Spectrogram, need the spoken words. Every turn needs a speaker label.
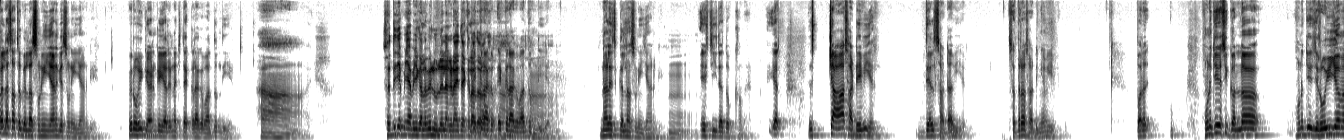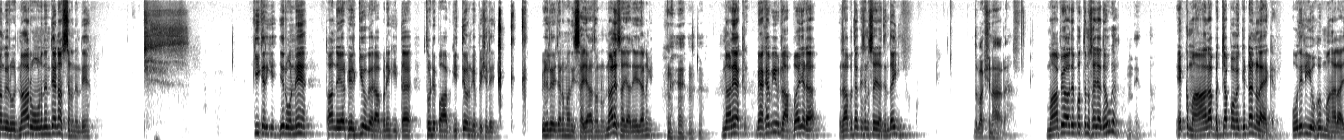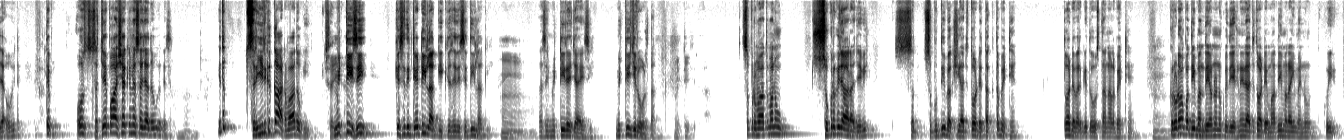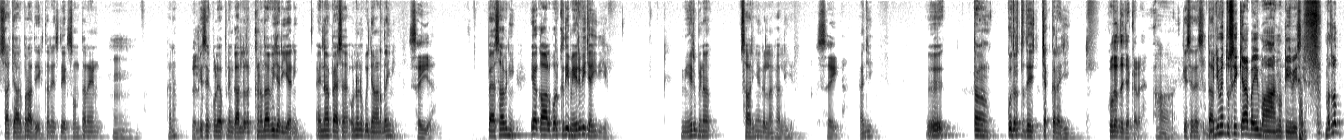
Speaker 1: ਪਹਿਲਾਂ ਸਾਥੋਂ ਗੱਲਾਂ ਸੁਣੀ ਜਾਣਗੇ ਸੁਣੀ ਜਾਣਗੇ। ਫਿਰ ਉਹੀ ਕਹਿਣਗੇ ਯਾਰ ਇਹਨਾਂ 'ਚ ਤਾਂ ਇੱਕ ਰਗ ਵੱਧ ਹੁੰਦੀ ਹੈ।
Speaker 2: ਹਾਂ। ਸਿੱਧੀ ਜੇ ਪੰਜਾਬੀ ਚ ਗੱਲ ਵੀ ਲੂਲੇ ਲੰਗੜਾ ਤੇ ਇੱਕ
Speaker 1: ਰਗ ਇੱਕ ਰਗ ਵੱਧ ਹੁੰਦੀ ਹੈ। ਨਾਲੇ ਗੱਲਾਂ ਸੁਣੀ ਜਾਣਗੇ।
Speaker 2: ਹੂੰ।
Speaker 1: ਇਸ ਚੀਜ਼ ਦਾ ਦੁੱਖ ਆਉਂਦਾ। ਯਾਰ ਚਾਹ ਸਾਡੇ ਵੀ ਹੈ ਦਿਲ ਸਾਡਾ ਵੀ ਹੈ ਸਦਰਾ ਸਾਡੀਆਂ ਵੀ ਹੈ। ਪਰ ਹੁਣ ਜੇ ਅਸੀਂ ਗੱਲਾਂ ਹੁਣ ਜੇ ਰੋਈ ਜਾਵਾਂਗੇ ਰੋ ਨਾ ਰੋਣ ਦਿੰਦੇ ਆ ਨਾ ਹੱਸਣ ਦਿੰਦੇ ਆ। ਕੀ ਕਰੀਏ? ਜੇ ਰੋਨੇ ਆ ਤਾਂ ਆਂਦੇ ਯਾਰ ਫਿਰ ਕੀ ਹੋ ਗਿਆ? ਰੱਬ ਨੇ ਕੀਤਾ ਤੁਹਾਡੇ ਪਾਪ ਕੀਤੇ ਹੋਣਗੇ ਪਿਛਲੇ। ਪਿਛਲੇ ਜਨਮਾਂ ਦੀ ਸਜ਼ਾ ਤੁਹਾਨੂੰ ਨਾਲੇ ਸਜ਼ਾ ਦੇ ਜਾਣਗੇ। ਨਾਲੇ ਮੈਂ ਕਿਹਾ ਵੀ ਰੱਬ ਆ ਜਿਹੜਾ ਰੱਬ ਤਾਂ ਕਿਸੇ ਨੂੰ ਸਜ਼ਾ ਦਿੰਦਾ ਹੀ ਨਹੀਂ।
Speaker 2: ਦਬਖਸ਼ਨਹਾਰ ਹੈ
Speaker 1: ਮਾਂ ਪਿਓ ਆਪਦੇ ਪੁੱਤ ਨੂੰ ਸਜ਼ਾ ਦੇਊਗਾ?
Speaker 2: ਨਹੀਂ
Speaker 1: ਇੱਕ ਮਾਂ ਦਾ ਬੱਚਾ ਭਾਵੇਂ ਕਿੱਡਾ ਨਲਾਇਕ ਹੈ ਉਹਦੇ ਲਈ ਉਹ ਮਹਾਰਾਜਾ ਉਹੀ ਤੇ। ਉਹ ਸੱਚੇ ਪਾਤਸ਼ਾਹ ਕਿਵੇਂ ਸਜ਼ਾ ਦੇਊਗਾ ਕਿਸੇ ਨੂੰ? ਇਹ ਤਾਂ ਸਰੀਰਕ ਘਾਟਵਾਦ ਹੋ ਗਈ। ਮਿੱਟੀ ਸੀ ਕਿਸੇ ਦੀ ਟੇਢੀ ਲੱਗ ਗਈ ਕਿਸੇ ਦੀ ਸਿੱਧੀ ਲੱਗ ਗਈ।
Speaker 2: ਹੂੰ।
Speaker 1: ਅਸੀਂ ਮਿੱਟੀ ਦੇ ਜਾਏ ਸੀ ਮਿੱਟੀ 'ਚ ਰੋਲਤਾ
Speaker 2: ਮਿੱਟੀ ਚ।
Speaker 1: ਸੋ ਪ੍ਰਮਾਤਮਾ ਨੂੰ ਸ਼ੁਕਰਗੁਜ਼ਾਰ ਆ ਜੇ ਵੀ ਸਬੁੱਧੀ ਬਖਸ਼ੀ ਅੱਜ ਤੁਹਾਡੇ ਤੱਕ ਤਾਂ ਬੈਠੇ ਆ ਤੁਹਾਡੇ ਵਰਗੇ ਦੋਸਤਾਂ ਨਾਲ ਬੈਠੇ ਆ
Speaker 2: ਹੂੰ।
Speaker 1: ਕਰੋੜਾਂਪਤੀ ਬੰਦੇ ਉਹਨਾਂ ਨੂੰ ਕੋਈ ਦੇਖ ਨਹੀਂ ਰਿਹਾ। ਅੱਜ ਤੁਹਾਡੇ ਮਾਧਿਅਮ ਰਾਹੀਂ ਮੈਨੂੰ ਕੋਈ ਸੱਚਾਰ ਭਰਾ ਦੇਖਦਾ ਰਹੇ ਦੇਖ ਸੁਣਦਾ ਰਹਿਣਗੇ।
Speaker 2: ਹੂੰ।
Speaker 1: ਹੈਨਾ। ਕਿਸੇ ਕੋਲੇ ਆਪਣੇ ਗੱਲ ਰੱਖਣ ਦਾ ਵੀ ਜਰੀਆ ਨਹੀਂ। ਇੰਨਾ ਪੈਸਾ ਉਹਨਾਂ ਨੂੰ ਕੋਈ ਜਾਣਦਾ ਹੀ ਨਹੀਂ।
Speaker 2: ਸਹੀ ਹੈ।
Speaker 1: ਪੈਸਾ ਵੀ ਨਹੀਂ ਇਹ ਅਕਾਲ ਪੁਰਖ ਦੀ ਮਿਹਰ ਵੀ ਚਾਹੀਦੀ ਹੈ। ਮਿਹਰ ਬਿਨਾ ਸਾਰੀਆਂ ਗੱਲਾਂ ਖਾਲੀ ਹੈ।
Speaker 2: ਸਹੀ ਹੈ।
Speaker 1: ਹਾਂਜੀ। ਤਾਂ ਕੁਦਰਤ ਦੇ ਚੱਕਰ ਹੈ ਜੀ।
Speaker 2: ਕੁਦਰਤ ਦੇ ਚੱਕਰ ਹੈ।
Speaker 1: ਹਾਂ ਕਿਸੇ ਦੇ ਸਿੱਧਾ
Speaker 2: ਜਿਵੇਂ ਤੁਸੀਂ ਕਿਹਾ ਬਈ ਮਾਂ ਨੂੰ ਟੀਵੀ ਸੀ। ਮਤਲਬ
